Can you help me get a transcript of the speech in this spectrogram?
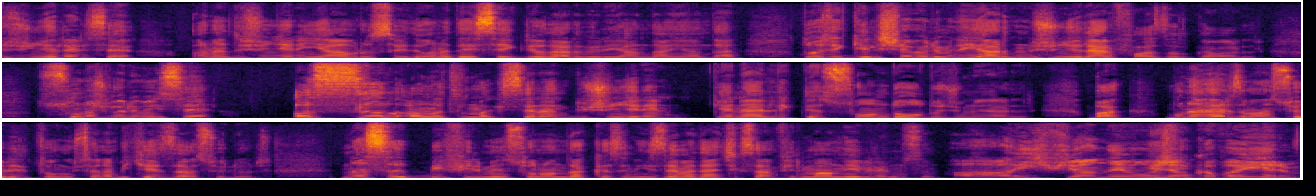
düşünceler ise ana düşüncenin yavrusuydu. Onu destekliyorlardı böyle yandan yandan. Dolayısıyla gelişme bölümünde yardım düşünceler fazlalıkla vardır. Sonuç bölümü ise asıl anlatılmak istenen düşüncenin genellikle sonda olduğu cümlelerdir. Bak bunu her zaman söyledik Tonguç sana bir kez daha söylüyoruz. Nasıl bir filmin son 10 dakikasını izlemeden çıksan filmi anlayabilir misin? Aha hiçbir şey anlayamam hocam kafayı yerim.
